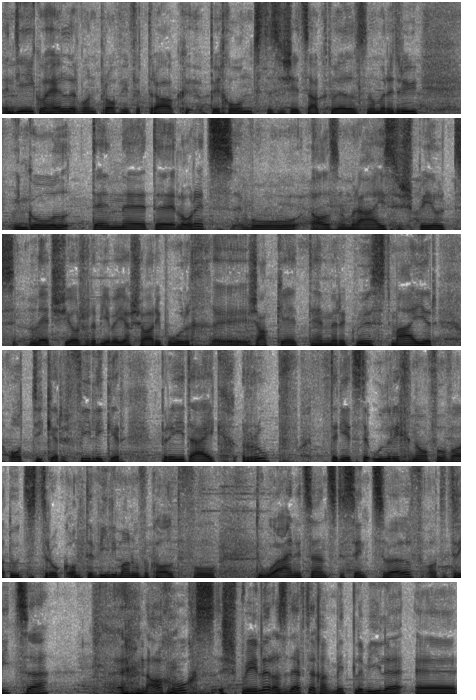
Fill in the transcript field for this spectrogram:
Ein Diego Heller, der einen Profivertrag bekommt, das ist jetzt aktuell das Nummer 3 im Goal. Dann äh, der Lorenz, der als Nummer 1 spielt, letztes Jahr schon dabei bei Yashari Burg, äh, Jacquet haben wir gewusst, Meier, Ottiger, Villiger, Bredeik, Rupp, dann jetzt der Ulrich noch von Vaduz zurück und der Willimann aufgeholt von der U21. Das sind 12 oder 13 Nachwuchsspieler. Also der FCK mittlerweile eine äh,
